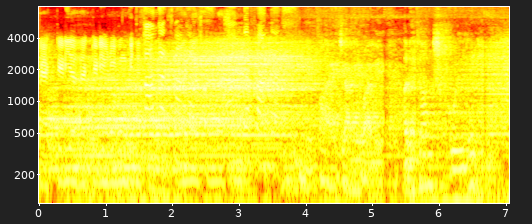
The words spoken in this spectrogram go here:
ব্যাকটেরিয়া ব্যাকটেরিয়া ওরকম কিছু ছিল। ফাঙ্গাস ফাঙ্গাস ফাঙ্গাস ফাঙ্গাস पाए जाने वाले अधिकांश कोयले कार्बन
